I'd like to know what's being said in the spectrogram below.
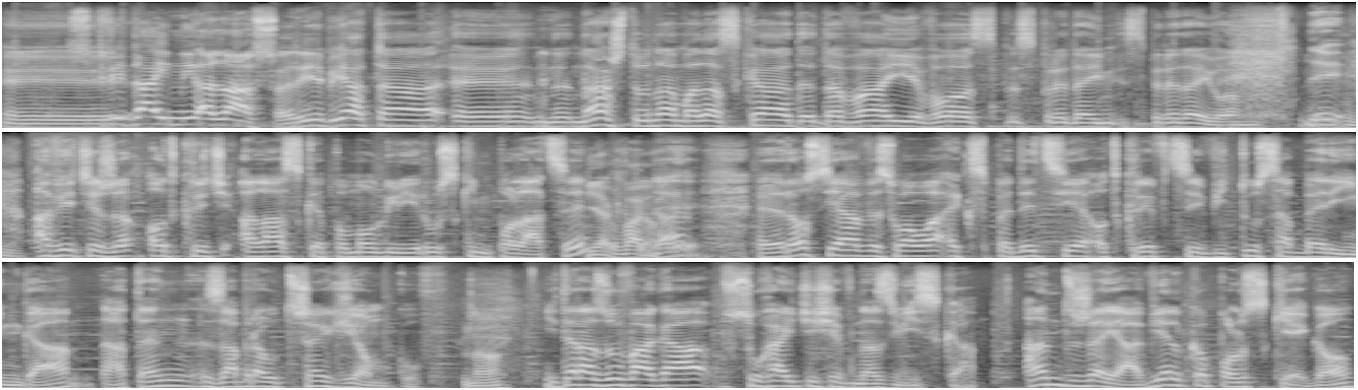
Yy, sprzedaj mi Alaskę. Rybiata, y, nasz tu nam Alaska, dawaj wo, sprzedaj, sprzedaj yy, A wiecie, że odkryć Alaskę pomogli ruskim Polacy? Jak Uwaga. Rosja wysłała ekspedycję odkrywcy Witusa Beringa, a ten zabrał trzech ziomków. No. I teraz uwaga, wsłuchajcie się w nazwiska. Andrzeja Wielkopolskiego,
